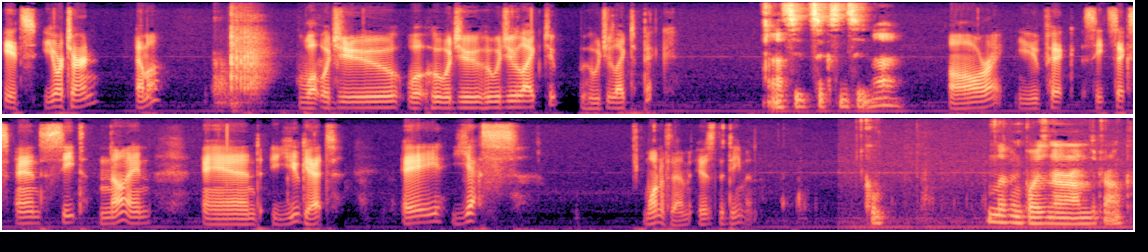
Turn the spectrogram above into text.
it's your turn, Emma. What would you? wh- Who would you? Who would you like to? Who would you like to pick? Uh, seat six and seat nine. All right, you pick seat six and seat nine, and you get a yes. One of them is the demon. Cool. Living poisoner, I'm the drunk.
